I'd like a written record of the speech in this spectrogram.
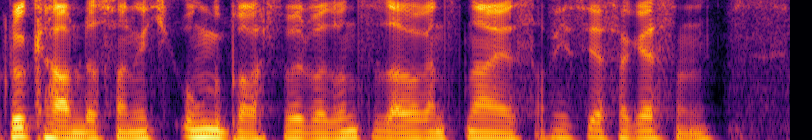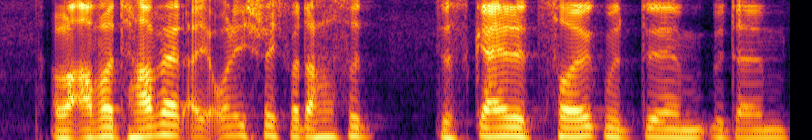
Glück haben, dass man nicht umgebracht wird, weil sonst ist es aber ganz nice. Hab ich es wieder vergessen. Aber Avatar wäre halt eigentlich auch nicht schlecht, weil da hast du das geile Zeug mit, dem, mit deinem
